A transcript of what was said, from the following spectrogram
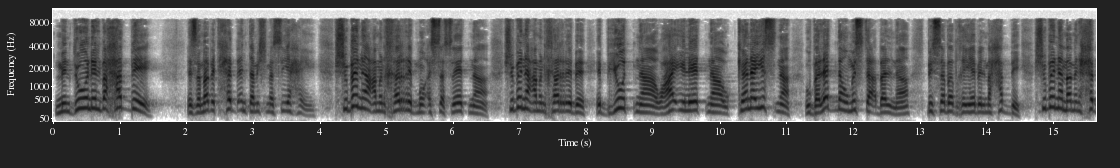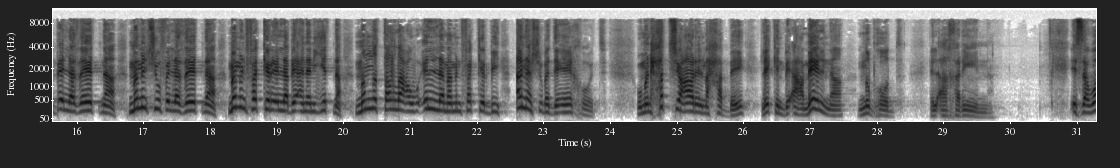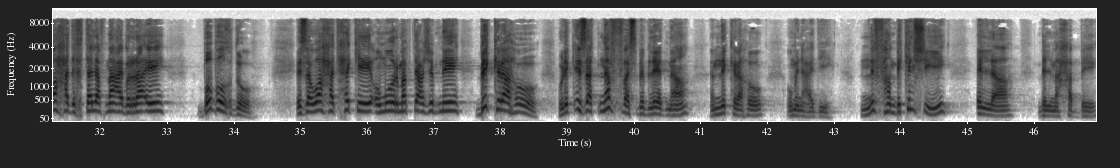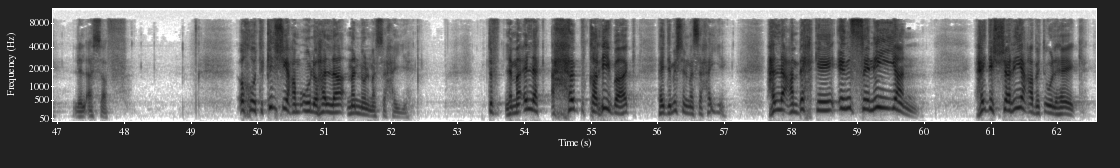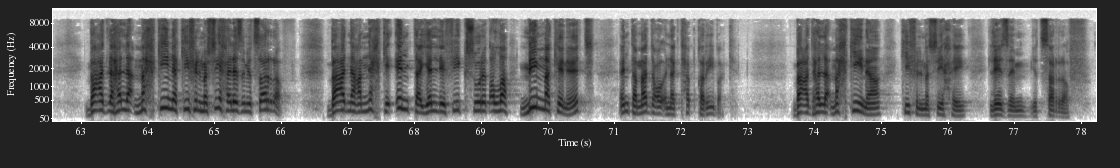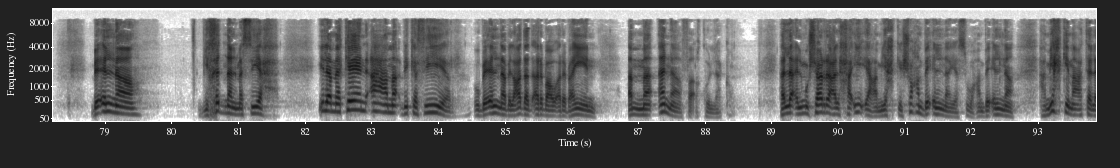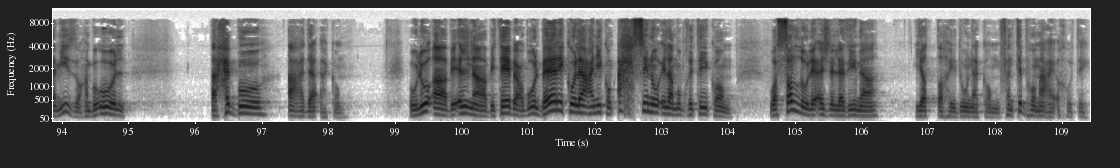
من دون المحبة. إذا ما بتحب أنت مش مسيحي شو بنا عم نخرب مؤسساتنا؟ شو بنا عم نخرب بيوتنا وعائلاتنا وكنايسنا وبلدنا ومستقبلنا بسبب غياب المحبة؟ شو بنا ما منحب إلا ذاتنا ما منشوف إلا ذاتنا ما منفكر إلا بأنانيتنا ما منطلع إلا ما منفكر ب أنا شو بدي آخذ؟ ومنحط شعار المحبة لكن بأعمالنا نبغض الآخرين. إذا واحد اختلف معي بالرأي ببغضه. إذا واحد حكي أمور ما بتعجبني بكرهه. ولك إذا تنفس ببلادنا منكرهه ومنعديه. نفهم بكل شيء إلا بالمحبة للأسف. أخوتي كل شيء عم أقوله هلأ منه المسيحية. لما أقول لك أحب قريبك هيدي مش المسيحية. هلأ عم بحكي إنسانيا. هيدي الشريعة بتقول هيك. بعد لهلأ ما حكينا كيف المسيح لازم يتصرف. بعدنا عم نحكي أنت يلي فيك صورة الله. مين ما كنت أنت مدعو إنك تحب قريبك. بعد هلأ ما حكينا كيف المسيحي لازم يتصرف. بقلنا بيخدنا المسيح إلى مكان أعمق بكثير. وبقلنا بالعدد 44 أما أنا فأقول لكم. هلا المشرع الحقيقي عم يحكي. شو عم بيقلنا يسوع؟ عم بيقلنا عم يحكي مع تلاميذه. عم بيقول أحبوا أعداءكم. ولوقا بيقلنا بيتابع بقول باركوا لاعنيكم أحسنوا إلى مبغضيكم وصلوا لأجل الذين يضطهدونكم. فانتبهوا معي أخوتي.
